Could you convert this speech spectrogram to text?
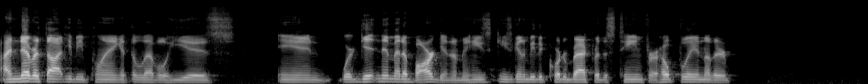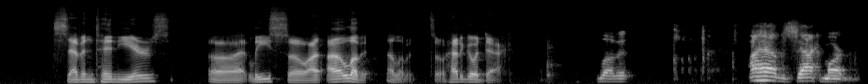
I never thought he'd be playing at the level he is. And we're getting him at a bargain. I mean, he's, he's going to be the quarterback for this team for hopefully another seven, ten years uh, at least. So I, I love it. I love it. So had to go with Dak. Love it. I have Zack Martin.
